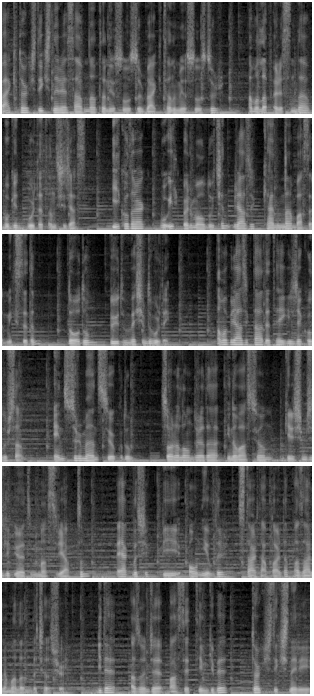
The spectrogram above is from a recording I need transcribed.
Belki Turkish Dictionary hesabından tanıyorsunuzdur, belki tanımıyorsunuzdur. Ama laf arasında bugün burada tanışacağız. İlk olarak bu ilk bölüm olduğu için birazcık kendimden bahsetmek istedim. Doğdum, büyüdüm ve şimdi buradayım. Ama birazcık daha detaya girecek olursam, endüstri mühendisi okudum. Sonra Londra'da inovasyon, girişimcilik yönetimi master yaptım ve yaklaşık bir 10 yıldır startuplarda pazarlama alanında çalışıyorum. Bir de az önce bahsettiğim gibi Turkish Dictionary'i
